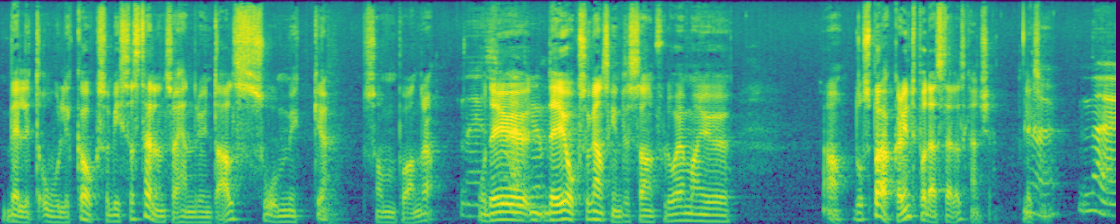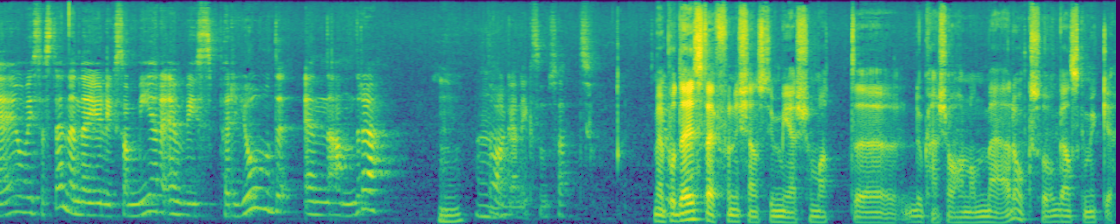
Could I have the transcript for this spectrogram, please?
väldigt olika också. Vissa ställen så händer det ju inte alls så mycket som på andra. Nej, Och det är, så ju, är det ju. det är ju också ganska intressant för då är man ju Ja, då spökar det inte på det stället kanske. Liksom. Nej. Nej, och vissa ställen är ju liksom mer en viss period än andra Mm. dagar liksom. Så att, Men på dig Stephanie känns det ju mer som att eh, du kanske har någon med dig också ganska mycket.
